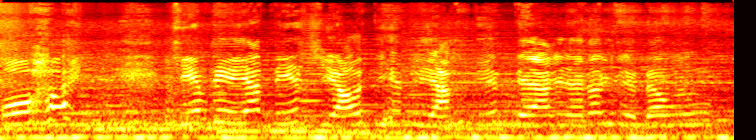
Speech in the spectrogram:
โอ้ยคลิปนี้ยัดติดเขียวติดเหลืองติดแดงอย่างนั้องนั้นอุ้ยหน้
